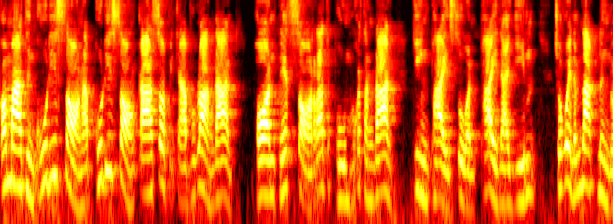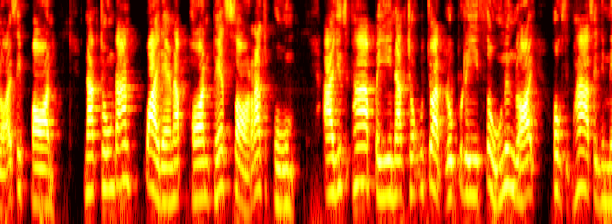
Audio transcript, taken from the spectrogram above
ก็มาถึงคู่ที่สองครับคู่ที่สองการสดเป็นการผู้ร่างด้าน พรเพชรสอราชภูมิพวกทางด้าน กิ่งไผ่ส่วนไผ่นายิ้ม ชกเวทน้ำหนัก 110 ปอนด์นักชงด้านฝ่ายแดงนับพรเพชรสอราชภูมิ อายุ 15 ปีนักชกจังหวัดลบบุรีสูง 165เซนติเม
